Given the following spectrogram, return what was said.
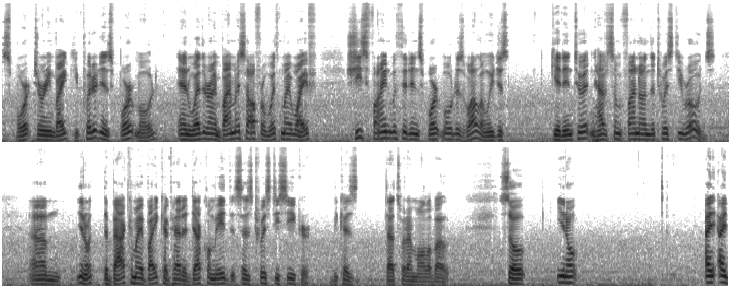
sport touring bike. You put it in sport mode and whether I'm by myself or with my wife, she's fine with it in sport mode as well and we just get into it and have some fun on the twisty roads Um, you know, the back of my bike, I've had a decal made that says Twisty Seeker because that's what I'm all about. So, you know, I, I,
